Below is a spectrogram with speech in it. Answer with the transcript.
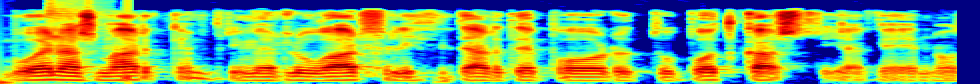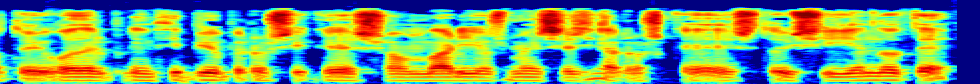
Buenas, Marc. En primer lugar, felicitarte por tu podcast, ya que no te oigo del principio, pero sí que son varios meses ya los que estoy siguiéndote.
